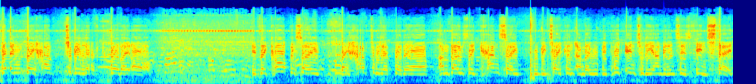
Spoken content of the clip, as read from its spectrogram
then they have to be left where they are. If they can't be saved, they have to be left where they are, and those they can save will be taken and they will be put into the ambulances instead.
